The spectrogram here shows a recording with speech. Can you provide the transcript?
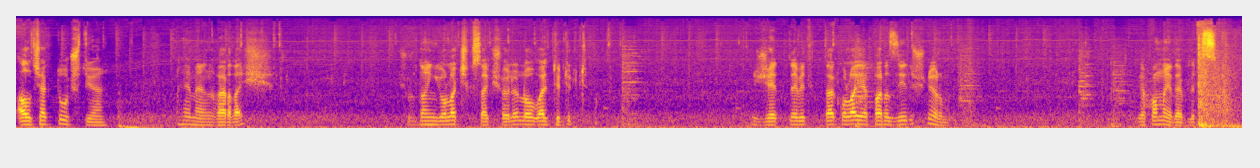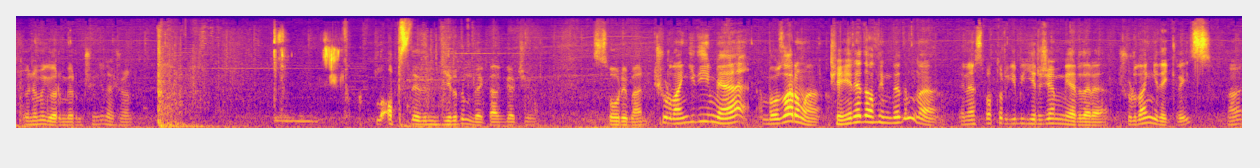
Alçakta uç diyor. Hemen kardeş. Şuradan yola çıksak şöyle low altitude. Jetle bir tık daha kolay yaparız diye düşünüyorum. Yapamayabiliriz. Önümü görmüyorum çünkü de şu an. Laps dedim girdim de kanka çünkü. Sorry ben. Şuradan gideyim ya. Bozar mı? Şehire de alayım dedim de. Enes Batur gibi gireceğim bir yerlere. Şuradan gidek reis. Ha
